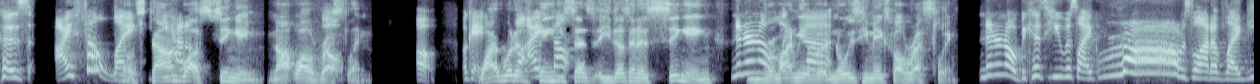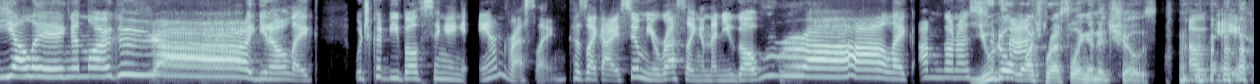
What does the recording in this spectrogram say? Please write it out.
Cause I felt like no, he sound had a- while singing, not while wrestling. oh, okay. Why would a Well, I thing he felt- says he does in his singing No, no, no. remind like me of a noise he makes while wrestling? No, no, no, because he was like, Rah! it was a lot of like yelling and like, Rah! you know, like, which could be both singing and wrestling. Cause like, I assume you're wrestling and then you go, Rah! like, I'm gonna. You don't watch you." wrestling and it shows. Okay.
